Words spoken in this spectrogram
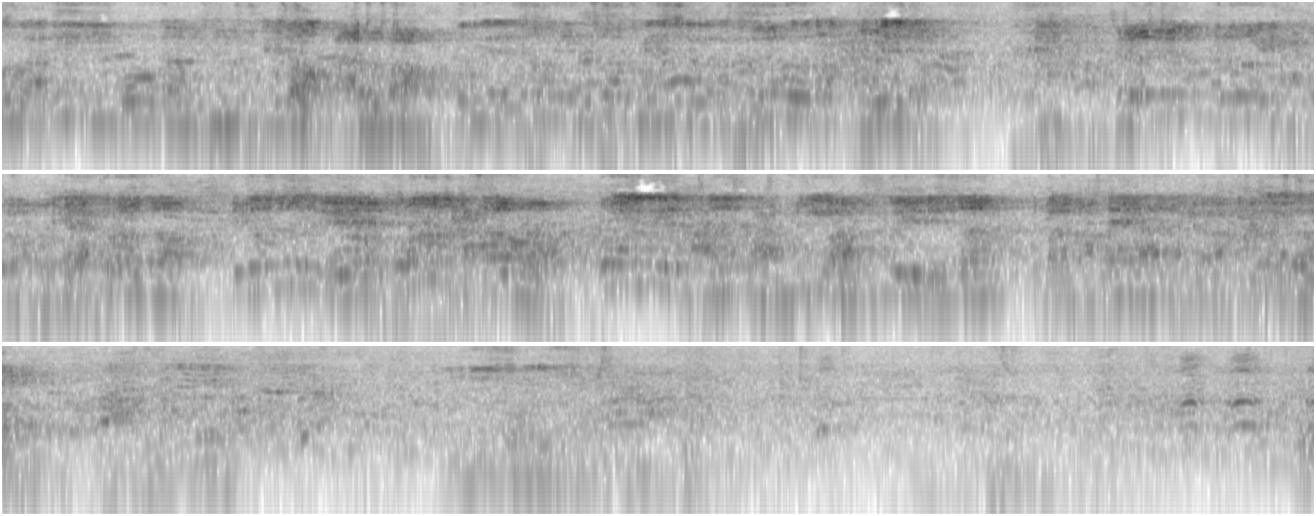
불토가 이기고 그다음에 기분 좋겠죠. 아 좋죠. 근데 소민을 초청했으니까 그 정도는 안 좋겠죠. 저런 그런 가고요. 대학교로서 이런 수석에 소문을 잘 싸우고 또 이렇게 많은 관중이 와주신 거에 대해서는 정말 감사해야 하는 자리가 있기 때문입니다. 우리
